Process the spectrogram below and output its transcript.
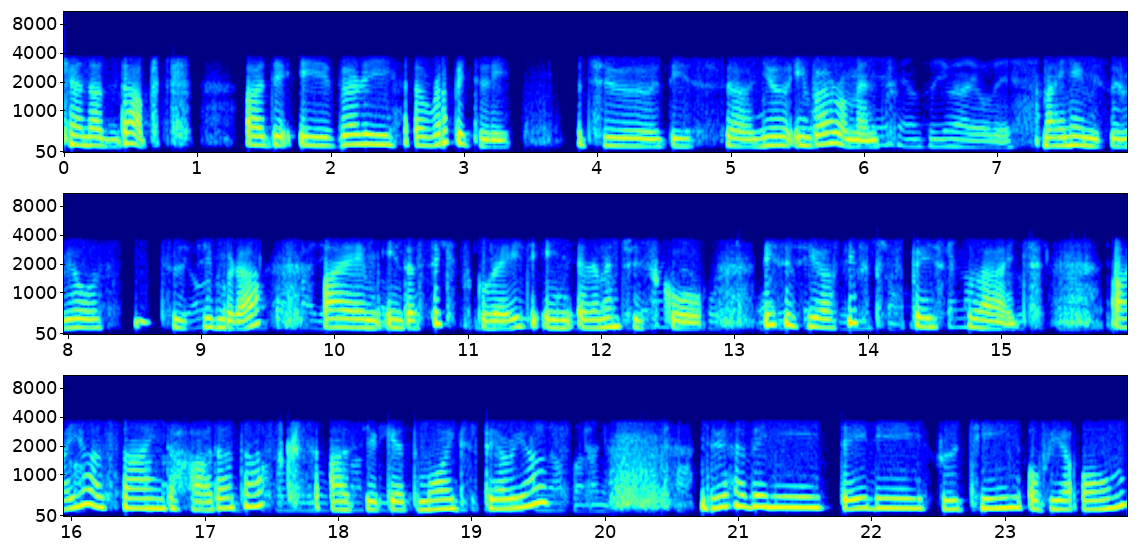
can adapt uh, very rapidly to this uh, new environment. My name is Ryo Tsujimura. I am in the sixth grade in elementary school. This is your fifth space flight. Are you assigned harder tasks as you get more experience? Do you have any daily routine of your own?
